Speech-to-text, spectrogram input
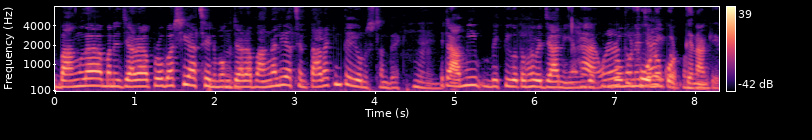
বাংলা মানে যারা প্রবাসী আছেন এবং যারা বাঙালি আছেন তারা কিন্তু এই অনুষ্ঠান দেখে। এটা আমি ব্যক্তিগতভাবে জানি। আমি হ্যাঁ, ভ্রমণে ফোনও করতেন আগে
